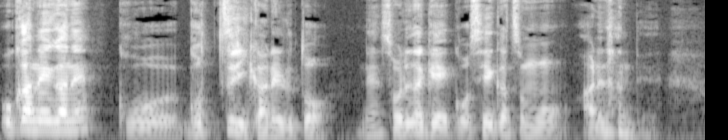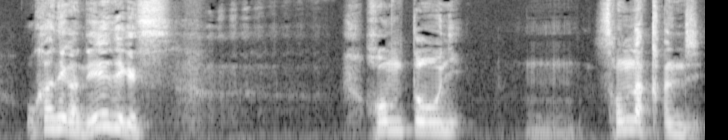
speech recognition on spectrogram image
お金がね、こう、ごっつりいかれると、ね、それだけこう生活もあれなんで、お金がねえでげす。本当に。うん、そんな感じ。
